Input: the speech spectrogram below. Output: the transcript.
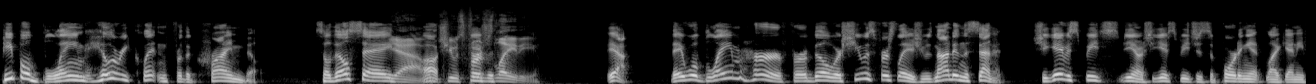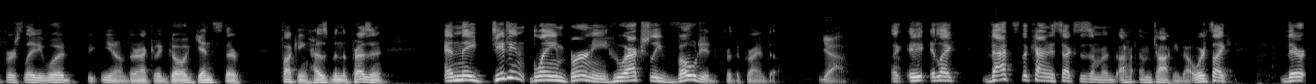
people blame Hillary Clinton for the crime bill. So they'll say, "Yeah, oh, she was first lady." Yeah, they will blame her for a bill where she was first lady. She was not in the Senate she gave a speech, you know, she gave speeches supporting it like any first lady would. You know, they're not going to go against their fucking husband, the president. And they didn't blame Bernie, who actually voted for the crime bill. Yeah. Like, it, it, like that's the kind of sexism I'm, uh, I'm talking about, where it's like there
